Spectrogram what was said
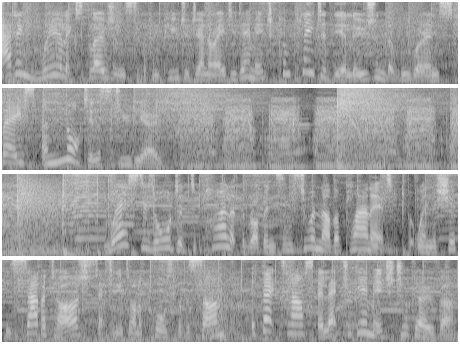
Adding real explosions to the computer generated image completed the illusion that we were in space and not in a studio. West is ordered to pilot the Robinsons to another planet, but when the ship is sabotaged, setting it on a course for the sun, Effects House Electric Image took over.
